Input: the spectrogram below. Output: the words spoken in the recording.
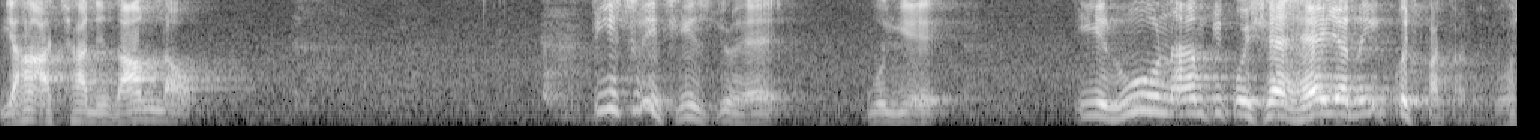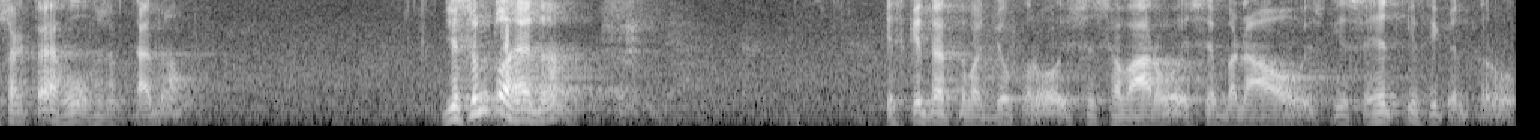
یہاں اچھا نظام لاؤ۔ تیسری چیز جو ہے، وہ یہ یہ روح نام کی کوئی شے ہے یا نہیں؟ کچھ پتہ نہیں۔ ہو سکتا ہے، ہو ہو سکتا ہے، نہ ہو۔ جسم تو ہے نا۔ اس کی طرف توجہ کرو اسے سنوارو اسے بناؤ، اس کی صحت کی فکر کرو۔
